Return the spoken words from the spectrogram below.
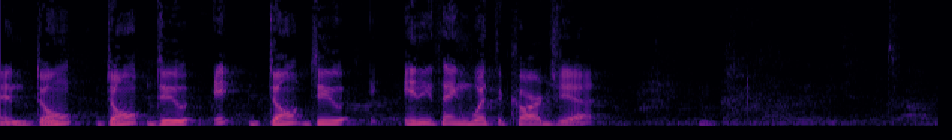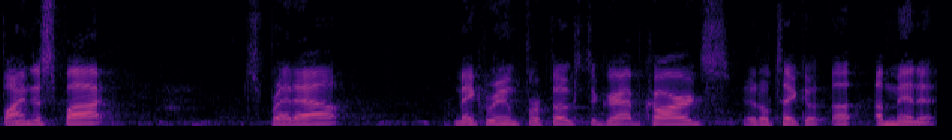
And don't don't do don't do anything with the cards yet. Find a spot, spread out, make room for folks to grab cards. It'll take a, a, a minute.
